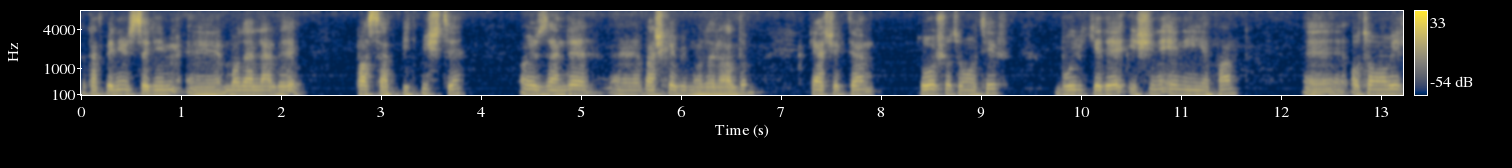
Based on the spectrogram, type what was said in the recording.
Fakat benim istediğim e, modellerde Passat bitmişti. O yüzden de e, başka bir model aldım. Gerçekten Doğuş Otomotiv bu ülkede işini en iyi yapan e, otomobil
